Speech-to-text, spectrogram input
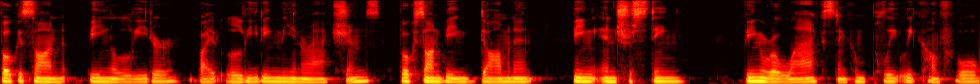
Focus on being a leader by leading the interactions. Focus on being dominant, being interesting, being relaxed and completely comfortable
